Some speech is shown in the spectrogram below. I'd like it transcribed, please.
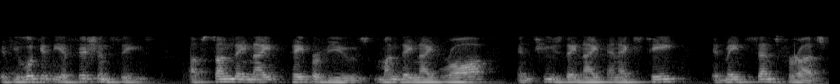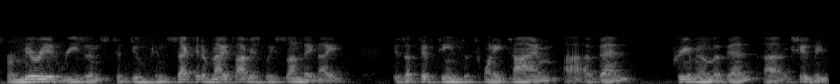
If you look at the efficiencies of Sunday night pay-per-views, Monday night Raw, and Tuesday night NXT, it made sense for us, for myriad reasons, to do consecutive nights. Obviously, Sunday night is a 15 to 20 time uh, event, premium event, uh, excuse me,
